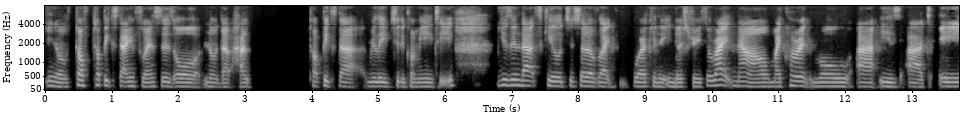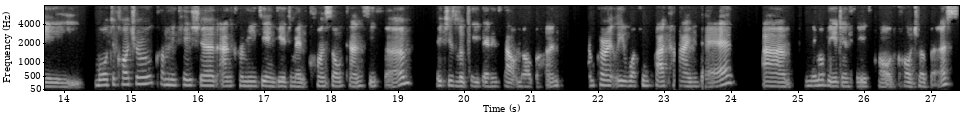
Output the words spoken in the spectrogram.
you know, tough topics that influences or you know that have topics that relate to the community using that skill to sort of like work in the industry. So right now, my current role uh, is at a multicultural communication and community engagement consultancy firm which is located in South Melbourne. I'm currently working part time there. Um, the name of the agency is called Culture Burst,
